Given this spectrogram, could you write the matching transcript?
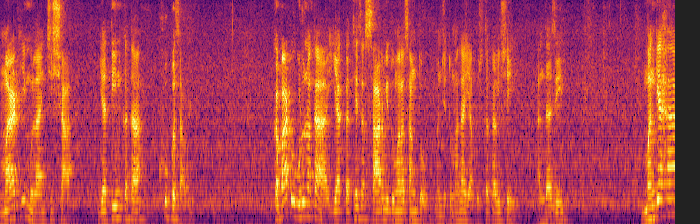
मराठी मुलांची शाळा या तीन कथा खूपच आवडल्या. कपाट उघडू नका या कथेचा सार मी तुम्हाला सांगतो म्हणजे तुम्हाला या पुस्तकाविषयी अंदाज येईल. मंग्या हा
